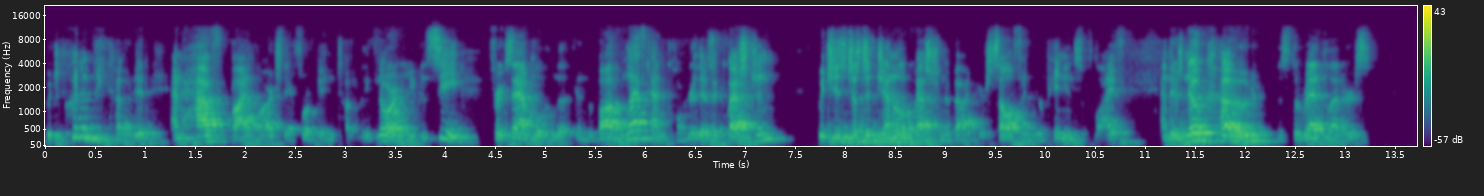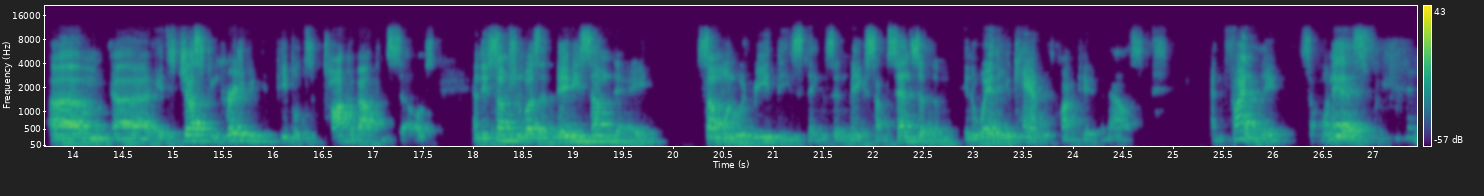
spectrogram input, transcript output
which couldn't be coded and have by and large therefore been totally ignored. You can see, for example, in the, in the bottom left-hand corner, there's a question, which is just a general question about yourself and your opinions of life. And there's no code, it's the red letters. Um, uh, it's just encouraging people to talk about themselves. And the assumption was that maybe someday someone would read these things and make some sense of them in a way that you can't with quantitative analysis. And finally, someone is.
